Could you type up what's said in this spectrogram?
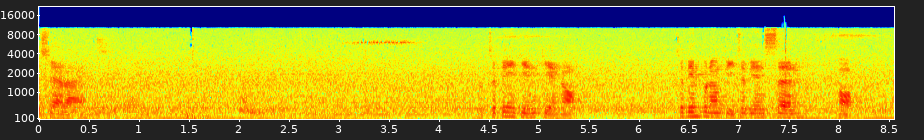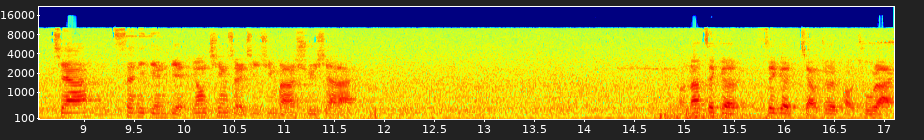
下来，这边一点点哦，这边不能比这边深哦，加深一点点，用清水轻轻把它虚下来。哦，那这个这个角就会跑出来。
